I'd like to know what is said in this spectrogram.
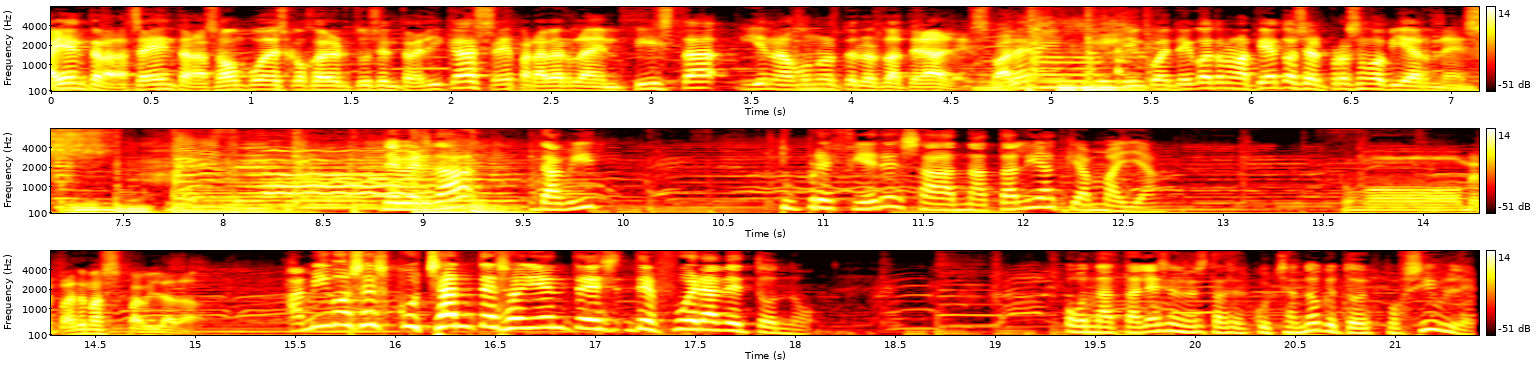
Hay entradas, hay entradas. Aún puedes coger tus entradicas eh, para verla en pista y en algunos de los laterales, ¿vale? 54 napiatos el próximo viernes. De verdad, David, ¿tú prefieres a Natalia que a Maya? Como me parece más espabilada. Amigos escuchantes oyentes de fuera de tono. O Natalia, si nos estás escuchando, que todo es posible.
